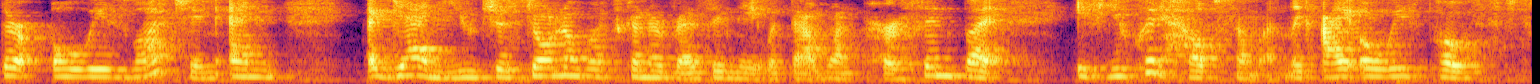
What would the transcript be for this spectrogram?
They're always watching. And again, you just don't know what's going to resonate with that one person. But if you could help someone, like I always post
